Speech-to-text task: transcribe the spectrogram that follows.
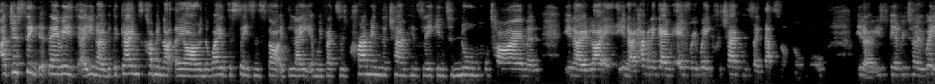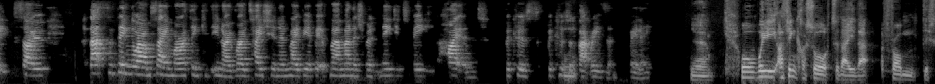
I just think that there is, uh, you know, with the games coming like they are and the way the season started late and we've had to cram in the Champions League into normal time and, you know, like, you know, having a game every week for Champions League, that's not normal. You know, it used to be every two weeks. So that's the thing where I'm saying where I think, you know, rotation and maybe a bit of man management needed to be heightened because because of that reason, really. Yeah. Well, we I think I saw today that from this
